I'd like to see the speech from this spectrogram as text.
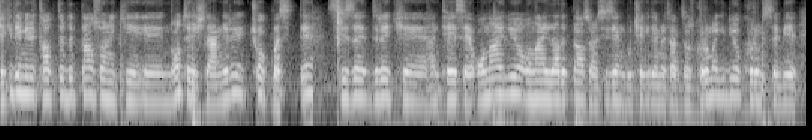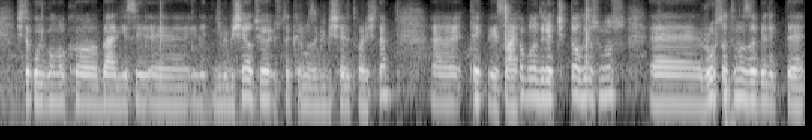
Çeki demiri taktırdıktan sonraki e, noter işlemleri çok basitti. Size direkt e, hani TS onaylıyor. Onayladıktan sonra sizin bu çeki demiri taktığınız kuruma gidiyor. Kurum size bir işte uygunluk e, belgesi e, gibi bir şey atıyor. Üstte kırmızı bir, bir şerit var işte. E, tek bir sayfa. Bunu direkt çıktı alıyorsunuz. E, ruhsatınızla birlikte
